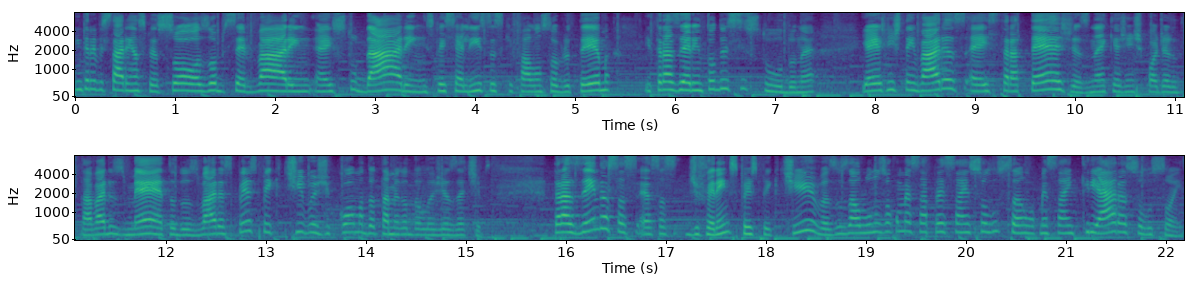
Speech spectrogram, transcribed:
entrevistarem as pessoas, observarem, é, estudarem especialistas que falam sobre o tema e trazerem todo esse estudo, né? E aí a gente tem várias é, estratégias, né, que a gente pode adotar, vários métodos, várias perspectivas de como adotar metodologias ativas. Trazendo essas, essas diferentes perspectivas, os alunos vão começar a pensar em solução, vão pensar em criar as soluções.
